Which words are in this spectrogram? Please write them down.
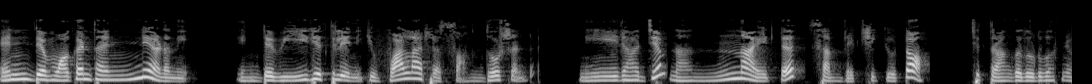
എന്റെ മകൻ തന്നെയാണ് നീ. നിന്റെ വീര്യത്തിൽ എനിക്ക് വളരെ സന്തോഷമുണ്ട്. നീ രാജ്യം നന്നായിട്ട് സംരക്ഷിക്കൂട്ടോ. ചിത്രാംഗതോട് പറഞ്ഞു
